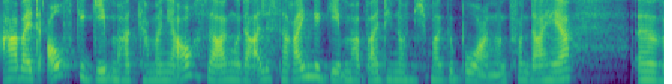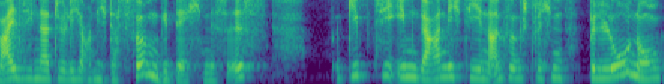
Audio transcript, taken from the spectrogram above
Arbeit aufgegeben hat, kann man ja auch sagen, oder alles da reingegeben hat, war die noch nicht mal geboren. Und von daher, äh, weil sie natürlich auch nicht das Firmengedächtnis ist, gibt sie ihm gar nicht die in Anführungsstrichen Belohnung,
